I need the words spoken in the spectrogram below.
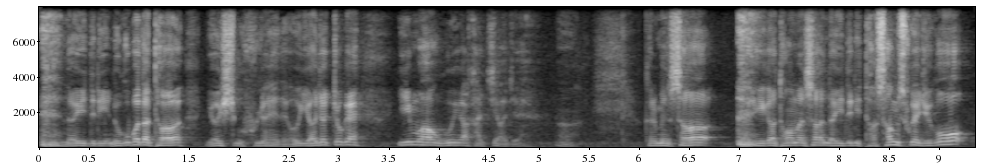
너희들이 누구보다 더 열심히 훈련해야 되고 여자 쪽에 이모하고 우이가 같이 어제 어. 그러면서 이거 통하면서 너희들이 더 성숙해지고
